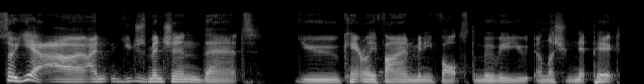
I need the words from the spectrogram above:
So yeah, uh, I you just mentioned that you can't really find many faults with the movie you, unless you nitpicked.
